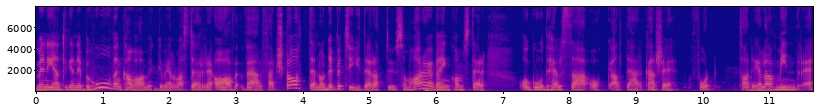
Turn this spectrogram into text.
Men egentligen är behoven kan vara mycket väl vara större av välfärdsstaten och det betyder att du som har höga inkomster och god hälsa och allt det här kanske får ta del av mindre.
